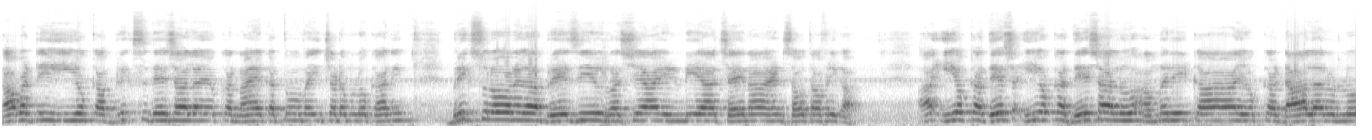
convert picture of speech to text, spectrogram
కాబట్టి ఈ యొక్క బ్రిక్స్ దేశాల యొక్క నాయకత్వం వహించడంలో కానీ బ్రిక్స్లో అనగా Brazil Russia India China and South Africa ఈ యొక్క దేశ ఈ యొక్క దేశాలు అమెరికా యొక్క డాలర్లు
